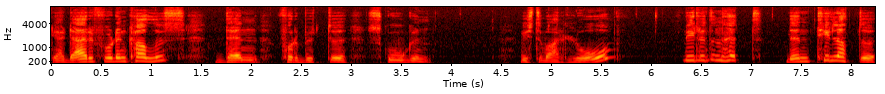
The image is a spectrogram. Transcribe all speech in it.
Det er derfor den kalles Den forbudte skogen. Hvis det var lov, ville den hett Den tillatte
